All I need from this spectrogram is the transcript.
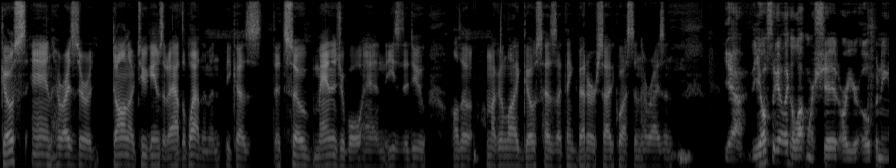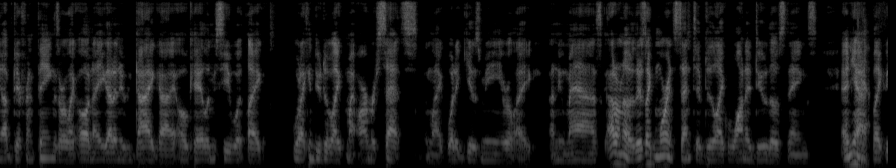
Ghosts and Horizon Zero Dawn are two games that I have the platinum in because it's so manageable and easy to do. Although I'm not gonna lie, Ghost has I think better side quests than Horizon. Yeah. You also get like a lot more shit, or you're opening up different things, or like, oh, now you got a new dye guy. Okay, let me see what like what I can do to like my armor sets and like what it gives me, or like a new mask. I don't know. There's like more incentive to like want to do those things, and yeah, Yeah. like it,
